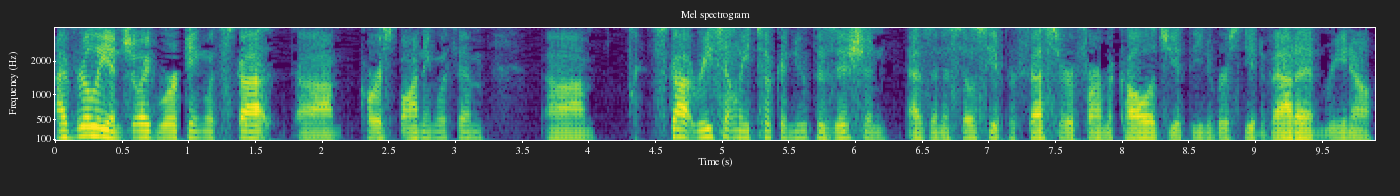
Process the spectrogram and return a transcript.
I've really enjoyed working with Scott, um, corresponding with him. Um, Scott recently took a new position as an associate professor of pharmacology at the University of Nevada in Reno.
